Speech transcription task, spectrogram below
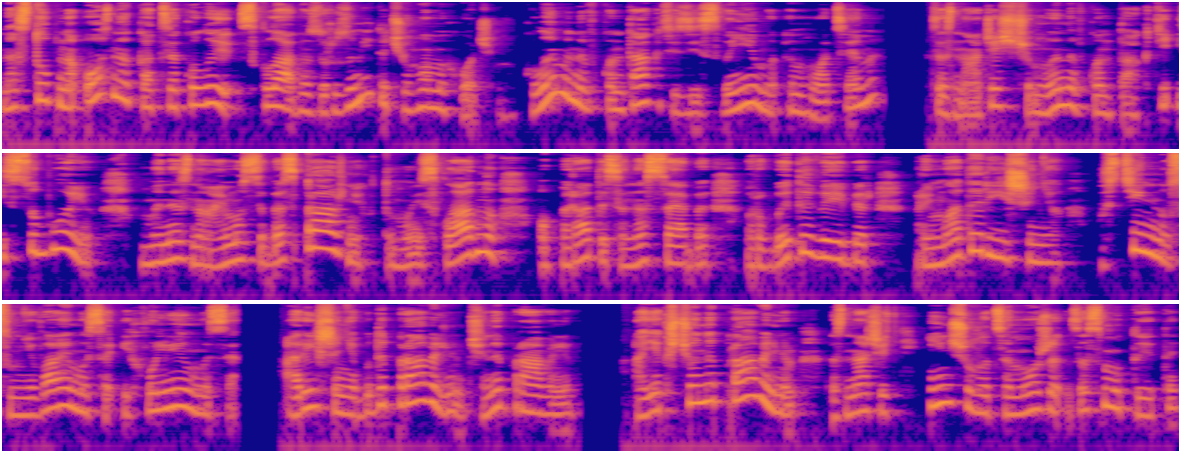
Наступна ознака це коли складно зрозуміти, чого ми хочемо. Коли ми не в контакті зі своїми емоціями, це значить, що ми не в контакті із собою. Ми не знаємо себе справжніх, тому і складно опиратися на себе, робити вибір, приймати рішення, постійно сумніваємося і хвилюємося, а рішення буде правильним чи неправильним. А якщо неправильним, значить іншого це може засмутити,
